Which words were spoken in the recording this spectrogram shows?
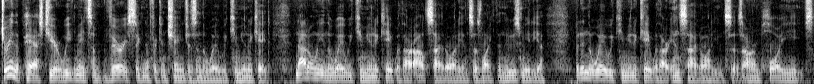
During the past year, we've made some very significant changes in the way we communicate, not only in the way we communicate with our outside audiences like the news media, but in the way we communicate with our inside audiences, our employees.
